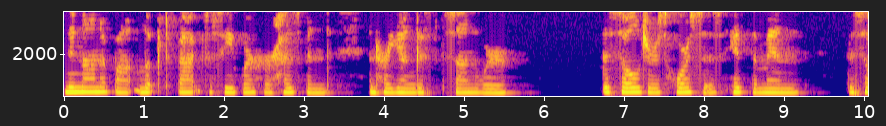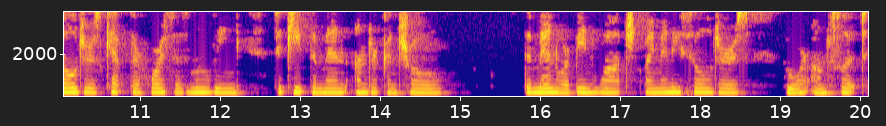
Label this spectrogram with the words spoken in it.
Ninanabat looked back to see where her husband and her youngest son were. The soldiers' horses hit the men. The soldiers kept their horses moving to keep the men under control. The men were being watched by many soldiers who were on foot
